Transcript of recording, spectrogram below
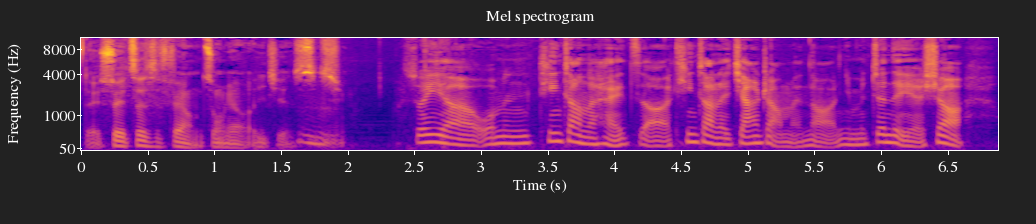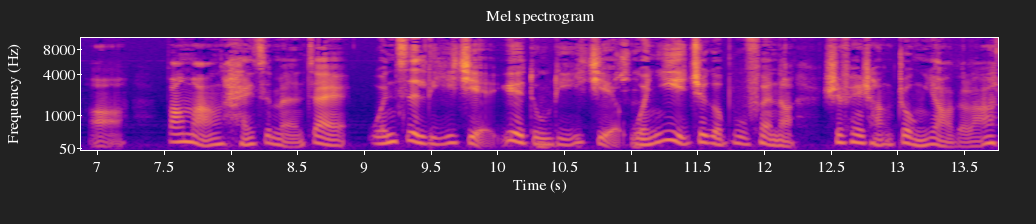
对，所以这是非常重要的一件事情。所以啊，我们听障的孩子啊，听障的家长们啊，你们真的也是要啊。帮忙孩子们在文字理解、阅读理解、文艺这个部分呢是非常重要的了啊！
